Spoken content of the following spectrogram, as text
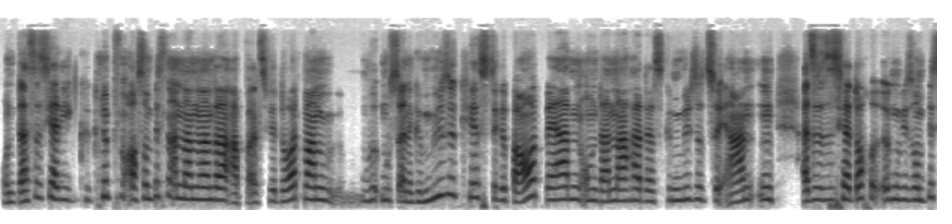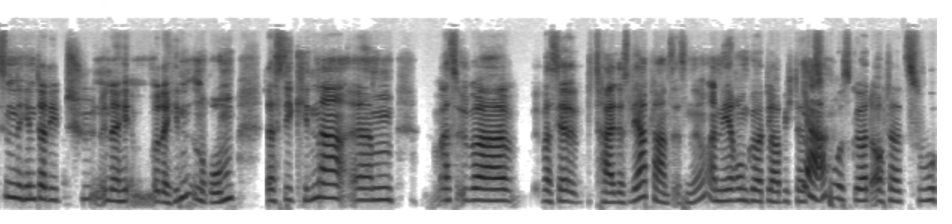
und das ist ja, die knüpfen auch so ein bisschen aneinander ab. Als wir dort waren, musste eine Gemüsekiste gebaut werden, um dann nachher das Gemüse zu ernten. Also es ist ja doch irgendwie so ein bisschen hinter die Tür in der, oder hinten rum, dass die Kinder ähm, was über was ja Teil des Lehrplans ist. Ne? Ernährung gehört, glaube ich, dazu. Ja. Es gehört auch dazu,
